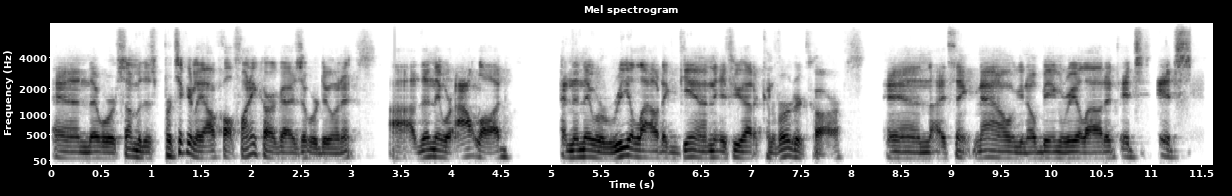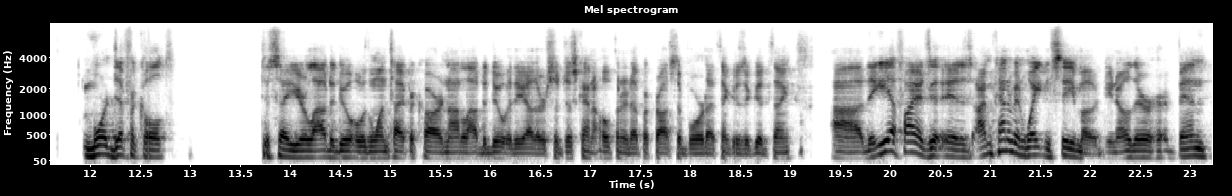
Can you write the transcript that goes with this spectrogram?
And there were some of this, particularly call funny car guys that were doing it. Uh, then they were outlawed, and then they were re-allowed again if you had a converter car. And I think now, you know, being re-allowed, it, it's it's more difficult to say you're allowed to do it with one type of car, not allowed to do it with the other. So just kind of open it up across the board, I think, is a good thing. Uh, the EFI is, is I'm kind of in wait and see mode. You know, there have been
